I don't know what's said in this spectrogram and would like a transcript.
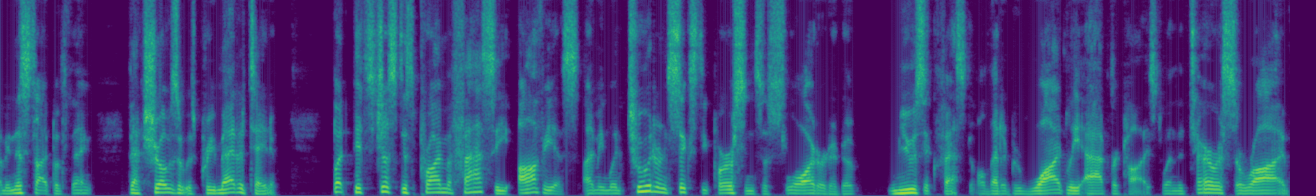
I mean, this type of thing that shows it was premeditated. But it's just this prima facie obvious. I mean, when 260 persons are slaughtered at a music festival that had been widely advertised, when the terrorists arrive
